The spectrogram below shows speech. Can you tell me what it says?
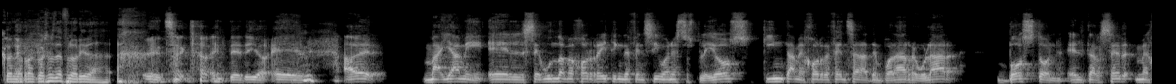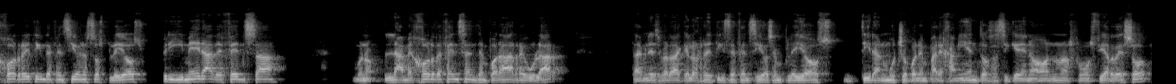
Con los rocosos de Florida. Exactamente, tío. Eh, a ver, Miami, el segundo mejor rating defensivo en estos playoffs, quinta mejor defensa de la temporada regular. Boston, el tercer mejor rating defensivo en estos playoffs, primera defensa, bueno, la mejor defensa en temporada regular. También es verdad que los ratings defensivos en playoffs tiran mucho por emparejamientos, así que no, nos podemos fiar de eso.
